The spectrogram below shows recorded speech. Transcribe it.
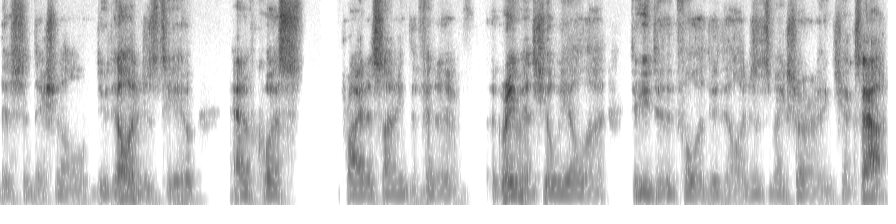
this additional due diligence to you. And of course, prior to signing definitive agreements, you'll be able to do you full due diligence to make sure everything checks out.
